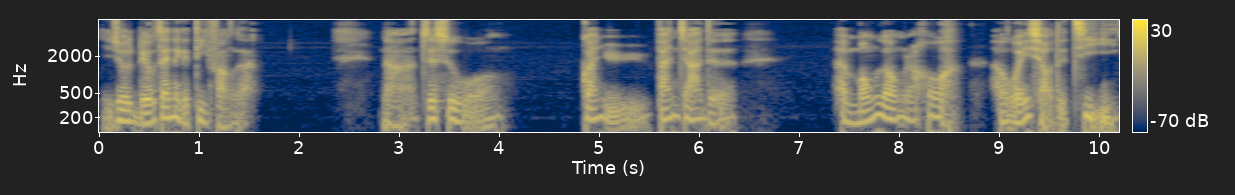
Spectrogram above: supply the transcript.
也就留在那个地方了。那这是我关于搬家的很朦胧，然后 很微小的记忆。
